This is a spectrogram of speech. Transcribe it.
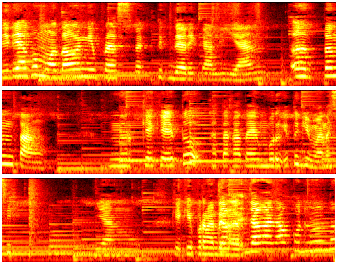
Jadi aku mau tahu nih perspektif dari kalian eh, tentang menurut Keke itu kata-kata yang buruk itu gimana sih? Yang Keke pernah dengar? Jangan, jangan aku dulu dong.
